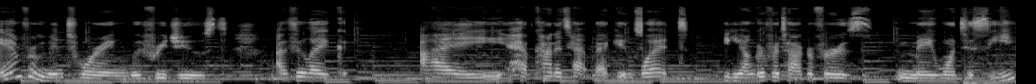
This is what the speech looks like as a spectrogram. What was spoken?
And from mentoring with juice i feel like i have kind of tapped back into what younger photographers may want to see.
